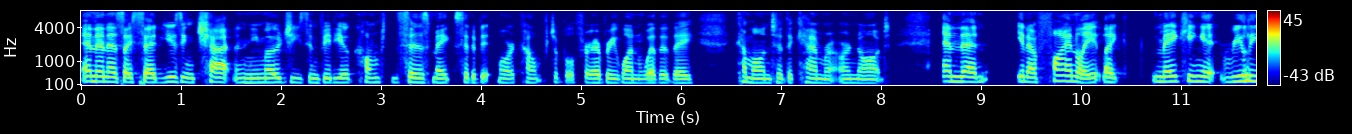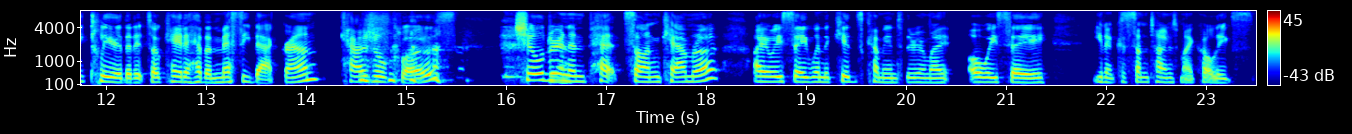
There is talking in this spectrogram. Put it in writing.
And then as i said using chat and emojis and video conferences makes it a bit more comfortable for everyone whether they come onto the camera or not. And then you know finally like making it really clear that it's okay to have a messy background casual clothes children yeah. and pets on camera. I always say when the kids come into the room i always say you know, because sometimes my colleagues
